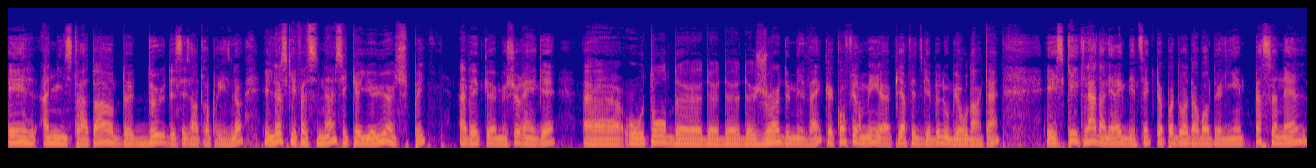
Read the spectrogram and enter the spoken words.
est administrateur de deux de ces entreprises-là. Et là, ce qui est fascinant, c'est qu'il y a eu un souper avec euh, M. Ringuet euh, autour de, de, de, de juin 2020, que confirmé euh, Pierre Fitzgibbon au bureau d'enquête. Et ce qui est clair dans les règles d'éthique, tu n'as pas le droit d'avoir de lien personnel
